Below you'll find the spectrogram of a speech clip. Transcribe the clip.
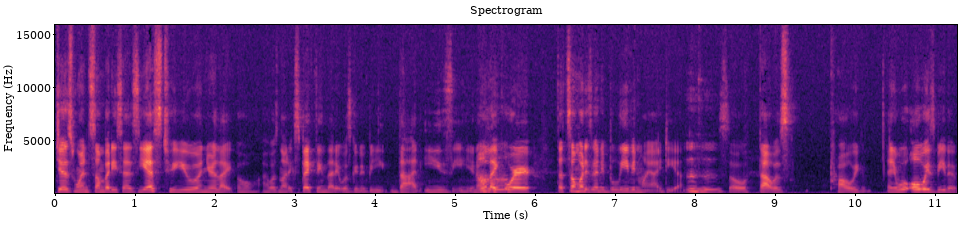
just when somebody says yes to you, and you're like, oh, I was not expecting that it was gonna be that easy, you know, like Uh-huh. or that somebody's gonna believe in my idea. Mm-hmm. So that was probably, and it will always be the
